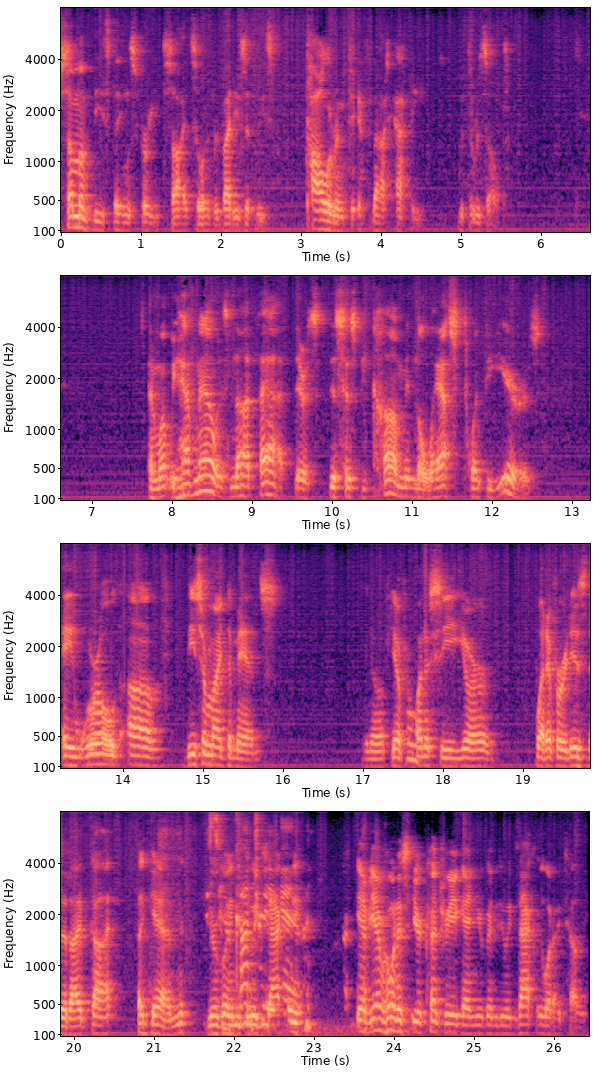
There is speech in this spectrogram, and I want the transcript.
some of these things for each side so everybody's at least tolerant, if not happy, with the result. And what we have now is not that. There's this has become in the last 20 years a world of these are my demands. You know, if you ever want to see your whatever it is that I've got again, you're going to do exactly. Again. Yeah, if you ever want to see your country again, you're going to do exactly what I tell you.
